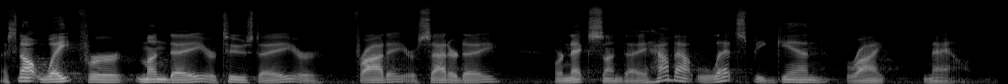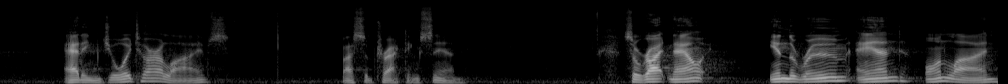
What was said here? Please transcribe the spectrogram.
Let's not wait for Monday or Tuesday or Friday or Saturday or next Sunday. How about let's begin right now? Adding joy to our lives by subtracting sin. So, right now, in the room and online,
